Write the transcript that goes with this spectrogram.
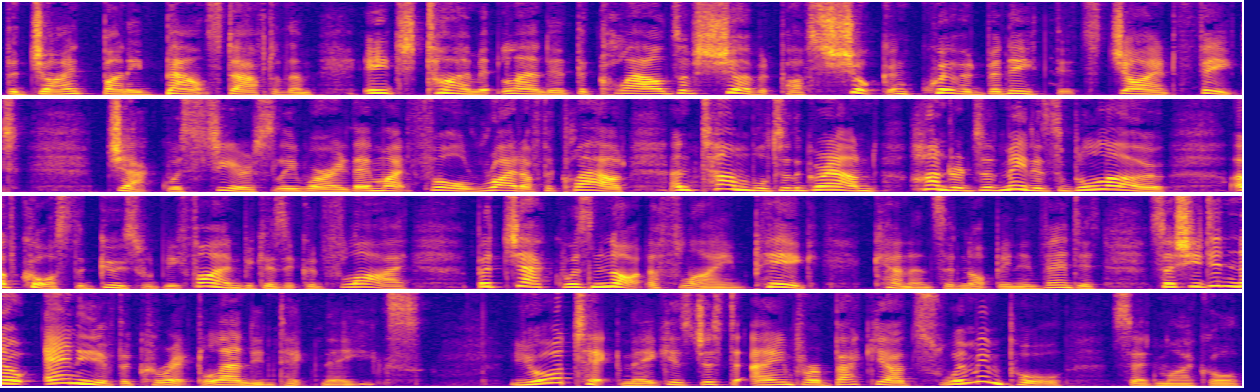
The giant bunny bounced after them. Each time it landed, the clouds of sherbet puffs shook and quivered beneath its giant feet. Jack was seriously worried they might fall right off the cloud and tumble to the ground hundreds of metres below. Of course, the goose would be fine because it could fly, but Jack was not a flying pig. Cannons had not been invented, so she didn't know any of the correct landing techniques. Your technique is just to aim for a backyard swimming pool, said Michael.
